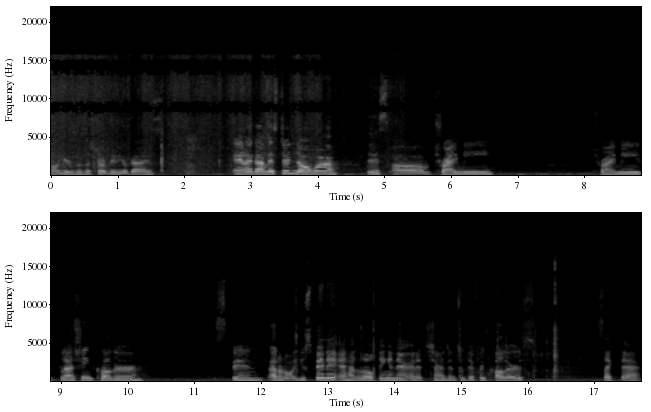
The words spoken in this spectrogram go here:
All yours is a short video, guys. And I got Mr. Noah this um, Try Me me. Flashing color spin. I don't know you spin it. It has a little thing in there and it turns into different colors. It's like that.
